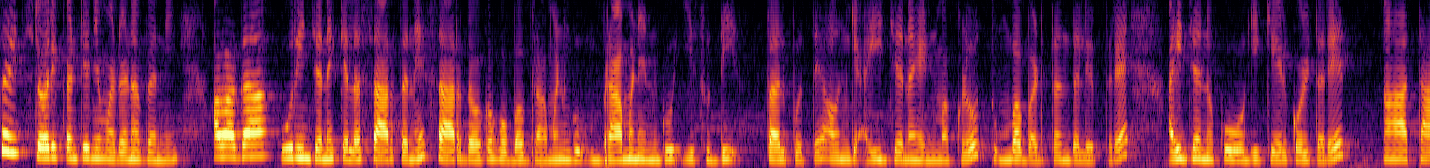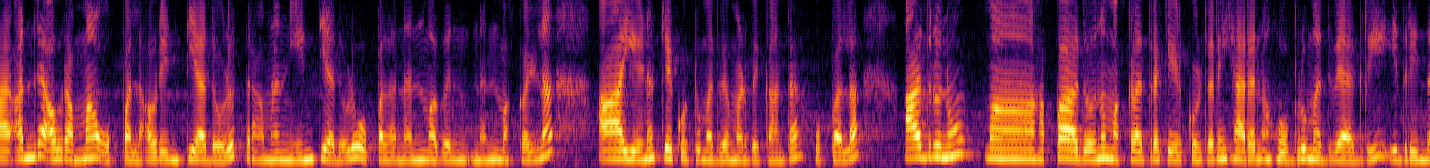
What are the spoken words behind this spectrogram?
ಸರಿ ಸ್ಟೋರಿ ಕಂಟಿನ್ಯೂ ಮಾಡೋಣ ಬನ್ನಿ. ಆವಾಗ ಊರಿನ ಜನಕ್ಕೆಲ್ಲ ಸಾರ್ತಾನೆ ಸಾರ್ದಾಗ ಒಬ್ಬ ಬ್ರಾಹ್ಮಣಿಗೂ, ಬ್ರಾಹ್ಮಣನಿಗೂ ಈ ಸುದ್ದಿ ತಲುಪುತ್ತೆ ಅವನಿಗೆ ಐದು ಜನ ಹೆಣ್ಮಕ್ಳು ತುಂಬ ಬಡತನದಲ್ಲಿರ್ತಾರೆ. ಐದು ಜನಕ್ಕೂ ಹೋಗಿ ಕೇಳ್ಕೊಳ್ತಾರೆ. ಆ ತಾ, ಅಂದರೆ ಅವ್ರ ಅಮ್ಮ ಒಪ್ಪಲ್ಲ. ಅವ್ರ ಹೆಂಡ್ತಿ ಆದವಳು, ಬ್ರಾಹ್ಮಣನ ಹೆಂಡ್ತಿ ಆದವಳು ಒಪ್ಪಲ್ಲ. ನನ್ನ ಮಗನ ನನ್ನ ಮಕ್ಕಳನ್ನ ಆ ಹೆಣಕ್ಕೆ ಕೊಟ್ಟು ಮದುವೆ ಮಾಡಬೇಕಾ ಅಂತ ಒಪ್ಪಲ್ಲ. ಆದ್ರೂ ಅಪ್ಪ ಆದವನು ಮಕ್ಕಳ ಹತ್ರ ಕೇಳ್ಕೊಳ್ತಾನೆ ಯಾರನ್ನ ಒಬ್ಬರು ಮದುವೆ ಆಗ್ರಿ, ಇದರಿಂದ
